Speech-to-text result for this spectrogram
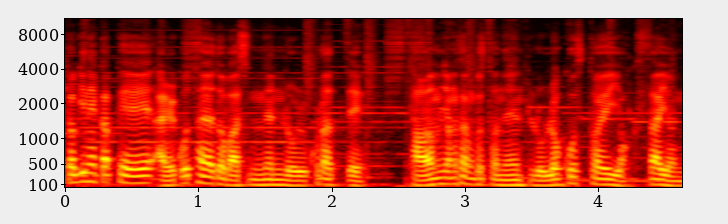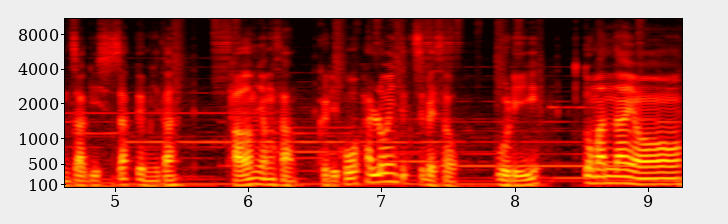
혁인의 카페에 알고 타야 더 맛있는 롤코라떼 다음 영상부터는 롤러코스터의 역사 연작이 시작됩니다. 다음 영상 그리고 할로윈 특집에서 우리 또 만나요.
